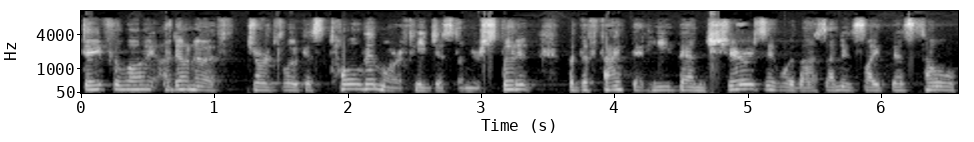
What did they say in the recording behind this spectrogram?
Dave Filoni. I don't know if George Lucas told him or if he just understood it, but the fact that he then shares it with us, and it's like this whole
